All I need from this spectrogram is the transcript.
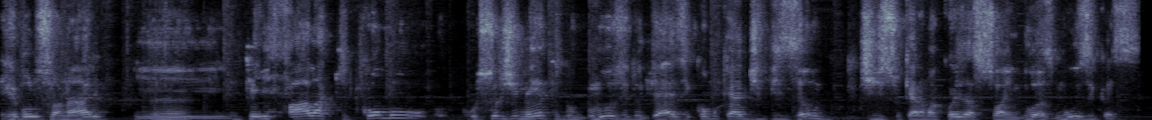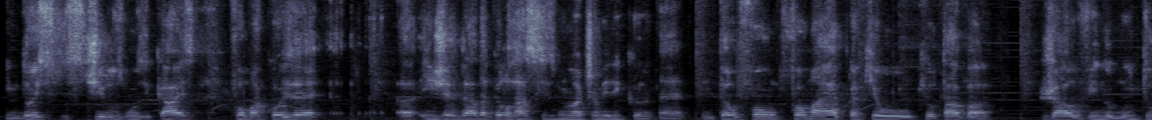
revolucionário, e em que ele fala que como o surgimento do blues e do jazz e como que a divisão disso, que era uma coisa só em duas músicas, em dois estilos musicais, foi uma coisa engendrada pelo racismo norte-americano. né? Então foi, um- foi uma época que eu, que eu tava já ouvindo muito,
